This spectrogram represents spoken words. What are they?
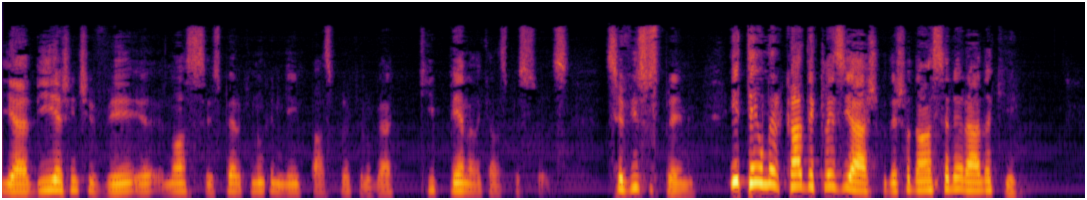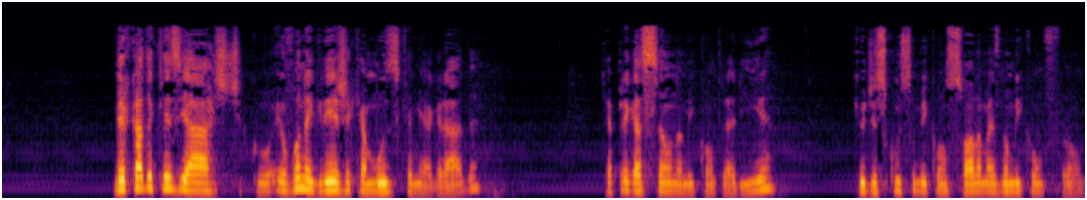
E ali a gente vê, nossa, eu espero que nunca ninguém passe por aquele lugar. Que pena daquelas pessoas serviços prêmio. E tem o mercado eclesiástico. Deixa eu dar uma acelerada aqui. Mercado eclesiástico. Eu vou na igreja que a música me agrada, que a pregação não me contraria, que o discurso me consola, mas não me confronta.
